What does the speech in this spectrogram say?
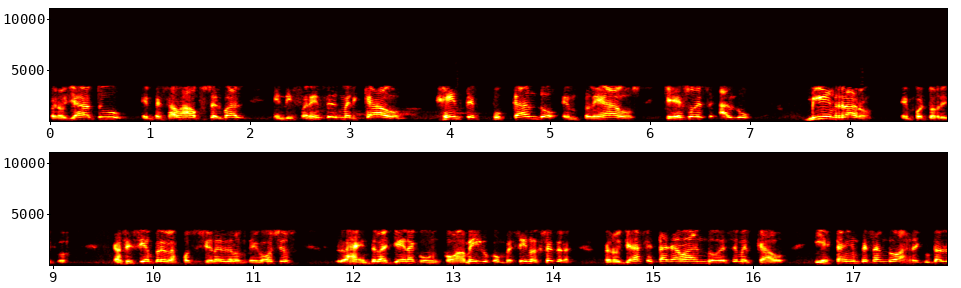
pero ya tú empezabas a observar en diferentes mercados gente buscando empleados, que eso es algo bien raro en Puerto Rico. Casi siempre las posiciones de los negocios la gente las llena con, con amigos, con vecinos, etcétera, pero ya se está acabando ese mercado y están empezando a reclutar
